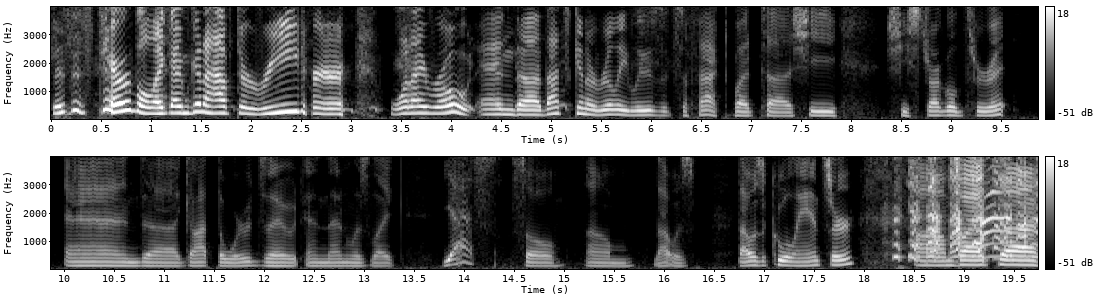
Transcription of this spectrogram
this is terrible. Like I'm going to have to read her what I wrote. And, uh, that's going to really lose its effect. But, uh, she, she struggled through it and, uh, got the words out and then was like, yes. So, um, that was that was a cool answer, um, but uh,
